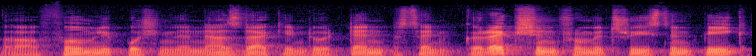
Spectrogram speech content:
uh, firmly pushing the Nasdaq into a 10% correction from its recent peak,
